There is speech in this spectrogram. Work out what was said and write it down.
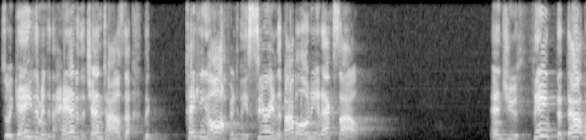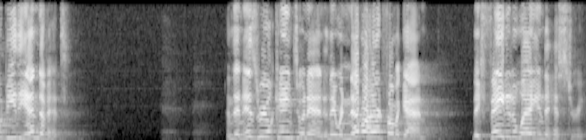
So he gave them into the hand of the Gentiles, the, the taking off into the Assyrian, the Babylonian exile. And you think that that would be the end of it. And then Israel came to an end, and they were never heard from again. They faded away into history.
